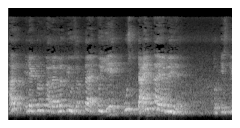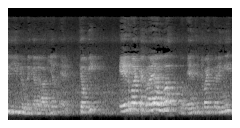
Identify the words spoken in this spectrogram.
हर इलेक्ट्रॉन का अलग अलग भी हो सकता है। तो ये उस टाइम का एवरेज है। तो इसके लिए भी हमने क्या लगा दिया? एन क्योंकि एन बार टकराया होगा तो एन से डिवाइड करेंगे।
